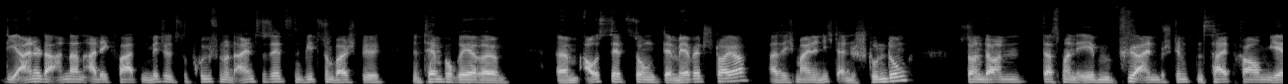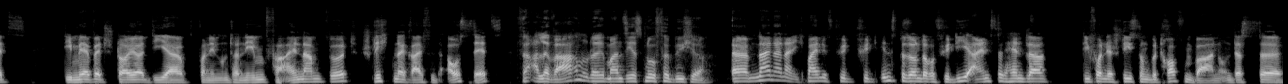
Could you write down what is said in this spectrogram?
die ein oder anderen adäquaten Mittel zu prüfen und einzusetzen, wie zum Beispiel eine temporäre ähm, Aussetzung der Mehrwertsteuer. Also ich meine nicht eine Stundung, sondern dass man eben für einen bestimmten Zeitraum jetzt die Mehrwertsteuer, die ja von den Unternehmen vereinnahmt wird, schlicht und ergreifend aussetzt. Für alle Waren oder meinen Sie jetzt nur für Bücher? Ähm, nein, nein, nein. Ich meine für, für insbesondere für die Einzelhändler, die von der Schließung betroffen waren. Und das äh,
